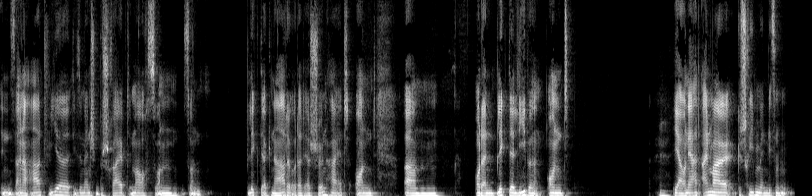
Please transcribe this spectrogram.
in seiner Art, wie er diese Menschen beschreibt, immer auch so ein so Blick der Gnade oder der Schönheit und ähm, oder ein Blick der Liebe. Und hm. ja und er hat einmal geschrieben in diesem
